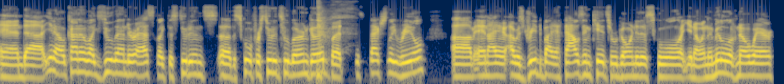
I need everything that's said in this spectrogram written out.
And, uh, you know, kind of like Zoolander esque, like the students, uh, the school for students who learn good, but it's actually real. Um, and I, I was greeted by a thousand kids who were going to this school, you know, in the middle of nowhere.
